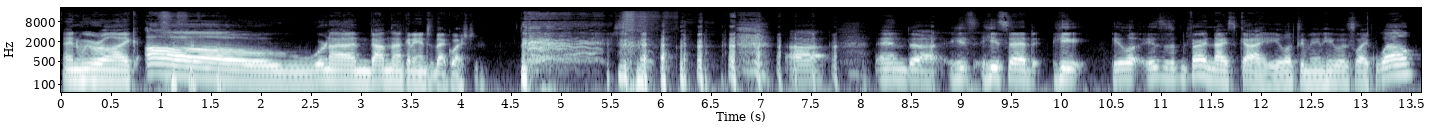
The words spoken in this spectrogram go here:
And we were like, "Oh, we're not. I'm not going to answer that question." uh, and uh, he's he said he he he's a very nice guy. He looked at me and he was like, "Well,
